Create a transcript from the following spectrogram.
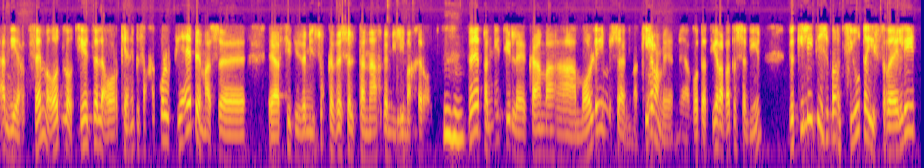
אני ארצה מאוד להוציא את זה לאור, כי אני בסך הכל גאה במה שעשיתי, זה מין סוג כזה של תנ"ך במילים אחרות. Mm-hmm. ופניתי לכמה מו"לים שאני מכיר מעבודתי רבת השנים, וגיליתי שבמציאות הישראלית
